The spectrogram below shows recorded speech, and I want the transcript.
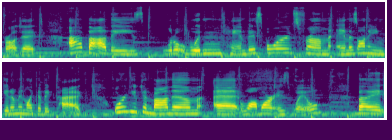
Project. I buy these little wooden canvas boards from Amazon and you can get them in like a big pack or you can buy them at Walmart as well. But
